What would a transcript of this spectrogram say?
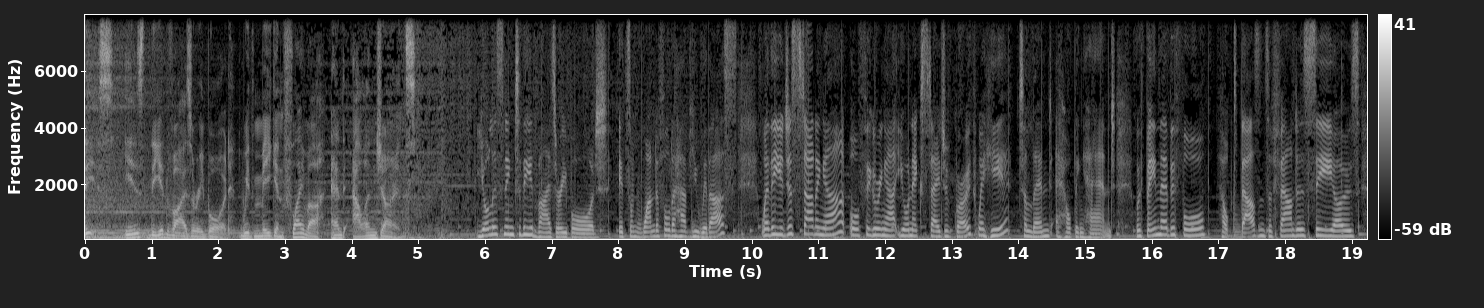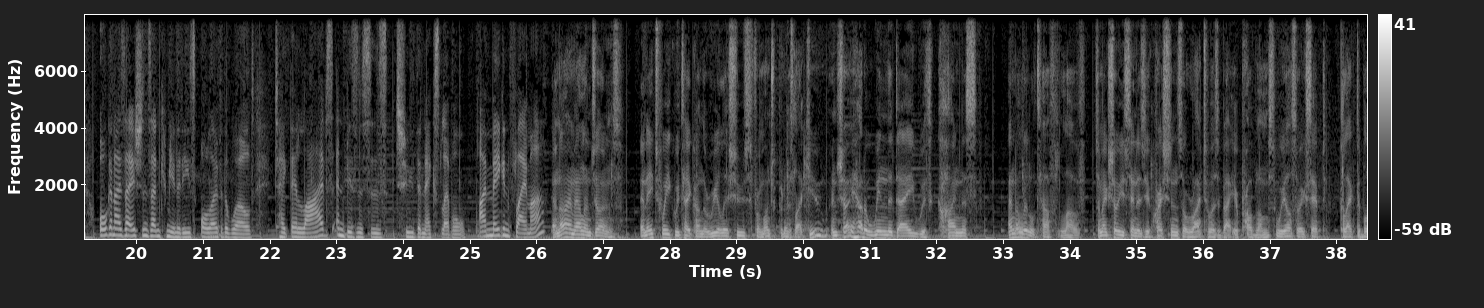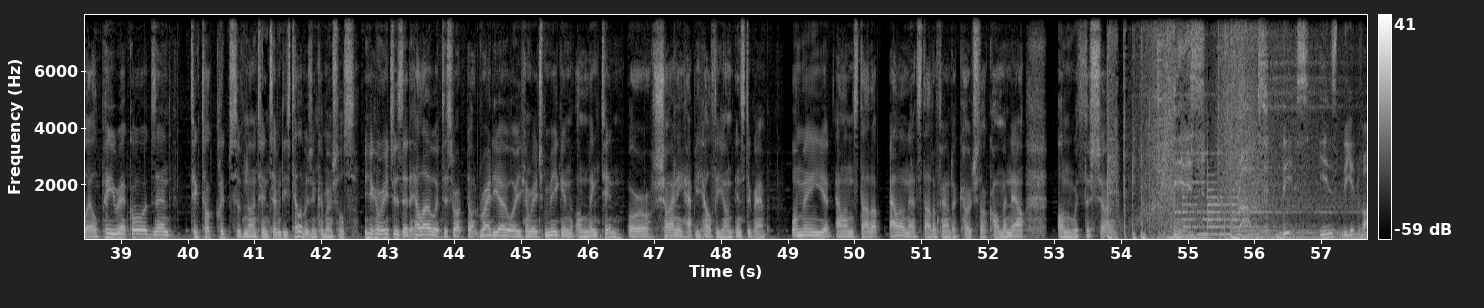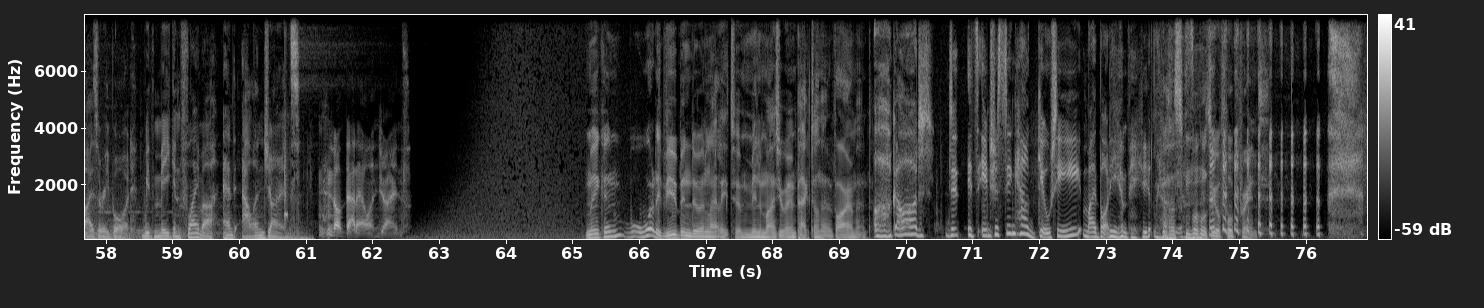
This is The Advisory Board with Megan Flamer and Alan Jones. You're listening to the Advisory Board. It's wonderful to have you with us. Whether you're just starting out or figuring out your next stage of growth, we're here to lend a helping hand. We've been there before, helped thousands of founders, CEOs, organisations, and communities all over the world take their lives and businesses to the next level. I'm Megan Flamer. And I'm Alan Jones. And each week we take on the real issues from entrepreneurs like you and show you how to win the day with kindness and a little tough love. So make sure you send us your questions or write to us about your problems. We also accept collectible LP records and TikTok clips of 1970s television commercials. You can reach us at hello at disrupt.radio or you can reach Megan on LinkedIn or Shiny Happy Healthy on Instagram or me at Alan Startup, Alan at startupfoundercoach.com. And now on with the show. Disrupt. This is The Advisory Board with Megan Flamer and Alan Jones. Not that Alan Jones. Megan, what have you been doing lately to minimize your impact on the environment? Oh, God. It's interesting how guilty my body immediately How feels. small is your footprint?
